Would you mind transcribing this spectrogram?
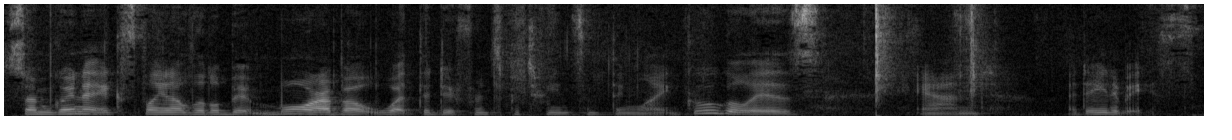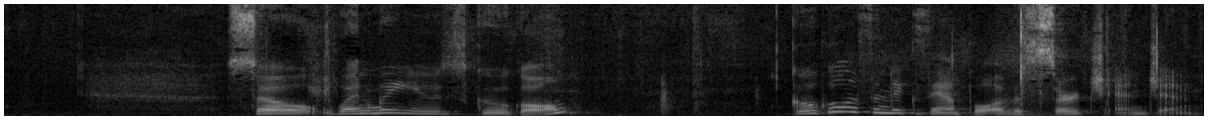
So I'm going to explain a little bit more about what the difference between something like Google is and a database. So when we use Google, Google is an example of a search engine.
